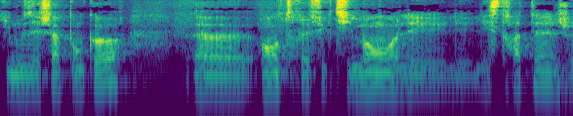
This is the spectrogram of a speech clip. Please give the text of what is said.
qui nous échappent encore entre effectivement les, stratèges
